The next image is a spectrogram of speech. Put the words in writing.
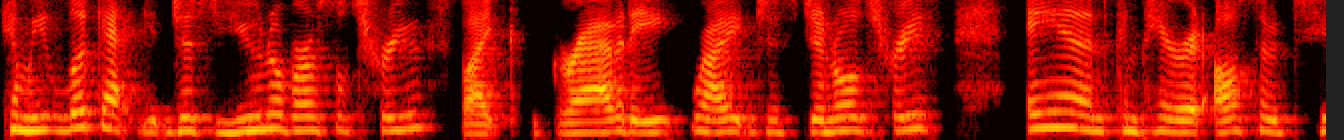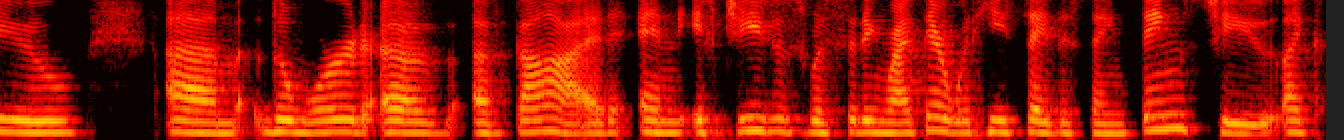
can we look at just universal truths like gravity right? Just general truths and compare it also to um, the word of of god and if jesus was sitting right there would he say the same things to you like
